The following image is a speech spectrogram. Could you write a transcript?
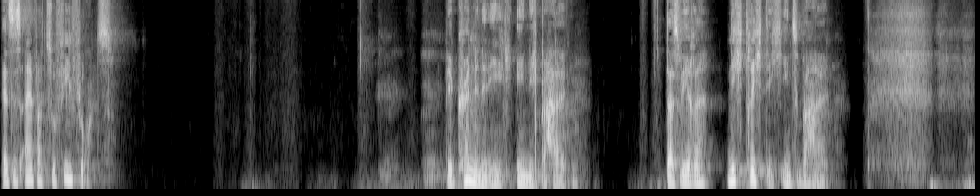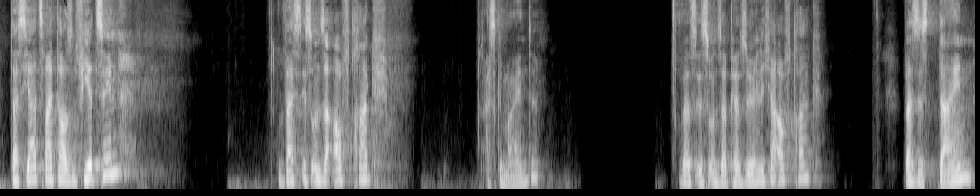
Es ist einfach zu viel für uns. Wir können ihn nicht behalten. Das wäre nicht richtig, ihn zu behalten. Das Jahr 2014. Was ist unser Auftrag als Gemeinde? Was ist unser persönlicher Auftrag? Was ist dein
